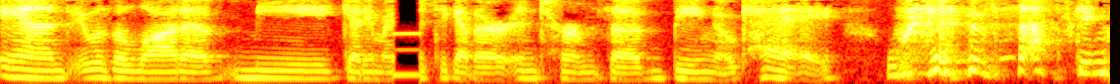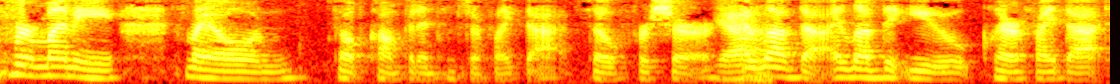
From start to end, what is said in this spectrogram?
And it was a lot of me getting my shit together in terms of being okay with asking for money. It's my own self confidence and stuff like that. So for sure. Yeah. I love that. I love that you clarified that.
